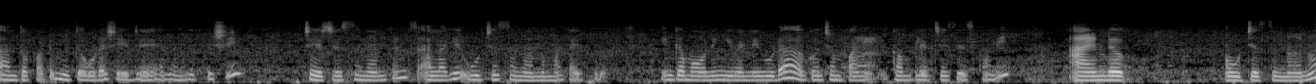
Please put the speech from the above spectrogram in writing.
దాంతోపాటు మీతో కూడా షేర్ చేయాలని చెప్పేసి షేర్ చేస్తున్నాను ఫ్రెండ్స్. అలాగే ఊడ్చేస్తున్నాను అన్నమాట ఇప్పుడు. ఇంకా మార్నింగ్ ఇవన్నీ కూడా కొంచెం పని కంప్లీట్ చేసేసుకొని అండ్ ఊడ్చేస్తున్నాను.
